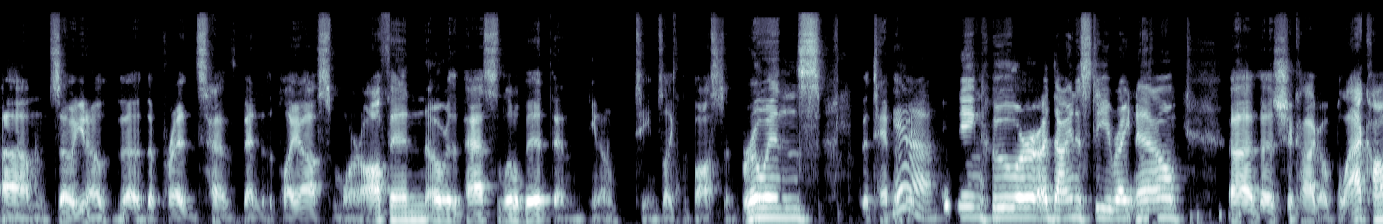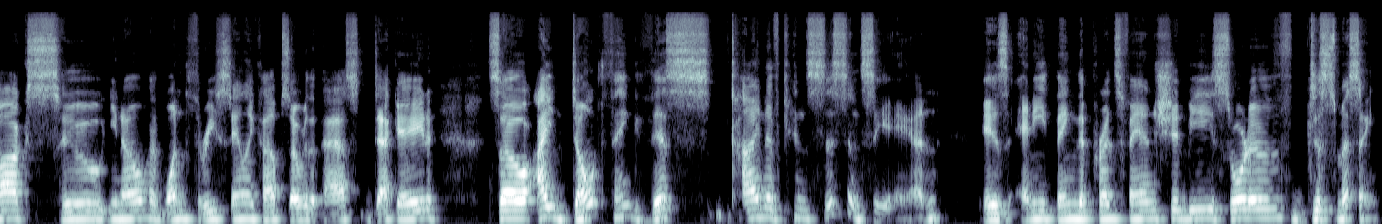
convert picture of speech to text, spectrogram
Um, so you know the the Preds have been to the playoffs more often over the past little bit than you know teams like the Boston Bruins the Tampa yeah. Bay Lightning, who are a dynasty right now, uh, the Chicago Blackhawks, who you know have won three Stanley Cups over the past decade. So I don't think this kind of consistency, Anne, is anything that Preds fans should be sort of dismissing.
